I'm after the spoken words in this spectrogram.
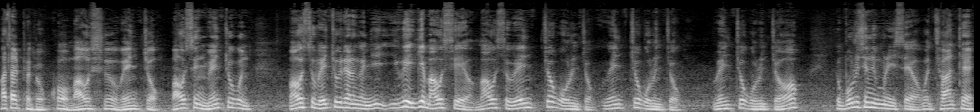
화살표 놓고 마우스 왼쪽 마우스는 왼쪽은 마우스 왼쪽이라는 건 이, 이게 이게 마우스예요. 마우스 왼쪽 오른쪽 왼쪽 오른쪽 왼쪽 오른쪽. 이거 모르시는 분이 있어요. 저한테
